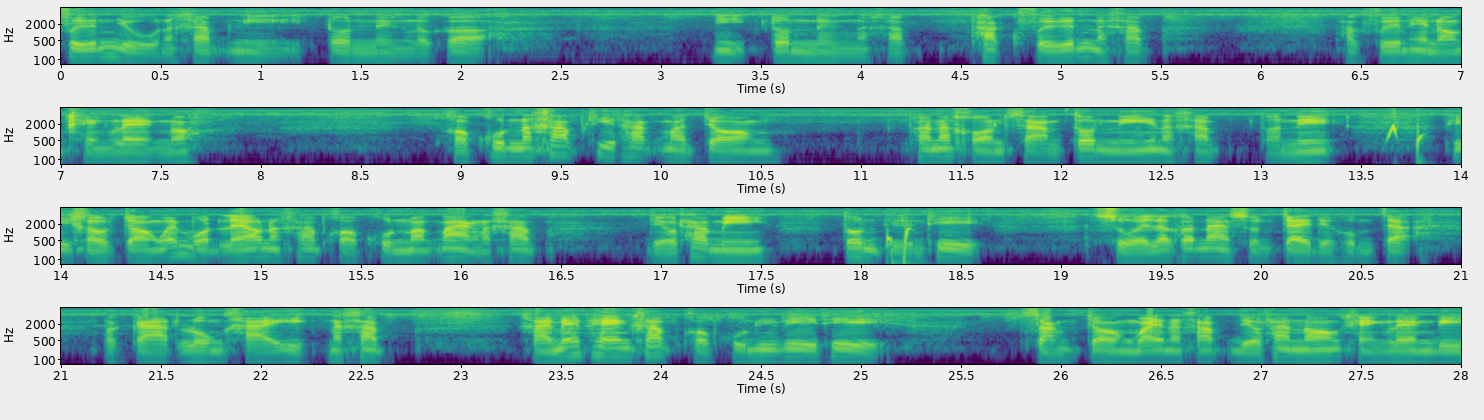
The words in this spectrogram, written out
ฟื้นอยู่นะครับ นี่อีกต้นหนึ่งแล้วก็นี่อีกต้นหนึ่งนะครับ พักฟื้นนะครับ พักฟื้นให้น้องแข็งแรงเนาะขอบคุณนะครับที่ทักมาจองพระนครสามต้นนี้นะครับ ตอนนี้ พี่เขาจองไว้หมดแล้วนะครับ ขอบคุณมากๆนะครับ เดี๋ยวถ้ามีต้นอื่นที่สวยแล้วก็น่าสนใจเดี๋ยวผมจะประกาศลงขายอีกนะครับ ขายไม่แพงครับ ขอบคุณพี่ๆที่สั่งจองไว้นะครับ เดี๋ยวถ้าน้องแข็งแรงดี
